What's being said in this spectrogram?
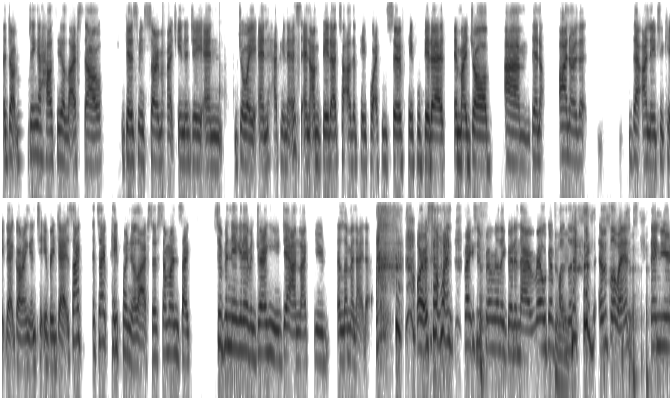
adopting a healthier lifestyle gives me so much energy and joy and happiness and i'm better to other people. I can serve people better in my job um, then i know that that i need to keep that going into every day. It's like it's like people in your life. So if someone's like super negative and dragging you down like you eliminate it. Or if someone makes you feel really good and they're a real good positive influence then you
